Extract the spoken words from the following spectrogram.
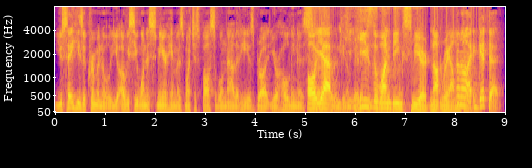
You say he's a criminal. You obviously want to smear him as much as possible now that he has brought Your Holiness. Oh uh, yeah, he- he's the one being smeared, not Real No, Madrid. no, I get that.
